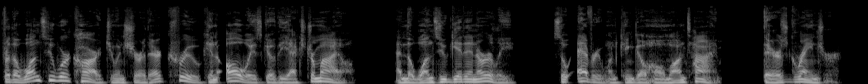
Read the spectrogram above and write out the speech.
For the ones who work hard to ensure their crew can always go the extra mile, and the ones who get in early so everyone can go home on time, there's Grainger,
